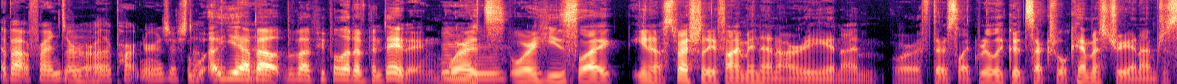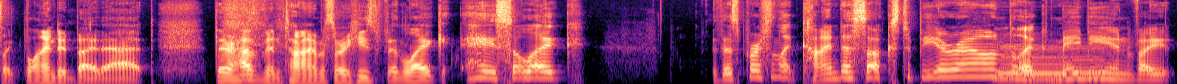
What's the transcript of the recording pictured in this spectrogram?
about friends or other partners or stuff. Uh, like yeah, that. about about people that have been dating, where it's where he's like, you know, especially if I'm in NRE and I'm, or if there's like really good sexual chemistry and I'm just like blinded by that. There have been times where he's been like, hey, so like, this person like kind of sucks to be around. Like maybe invite,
